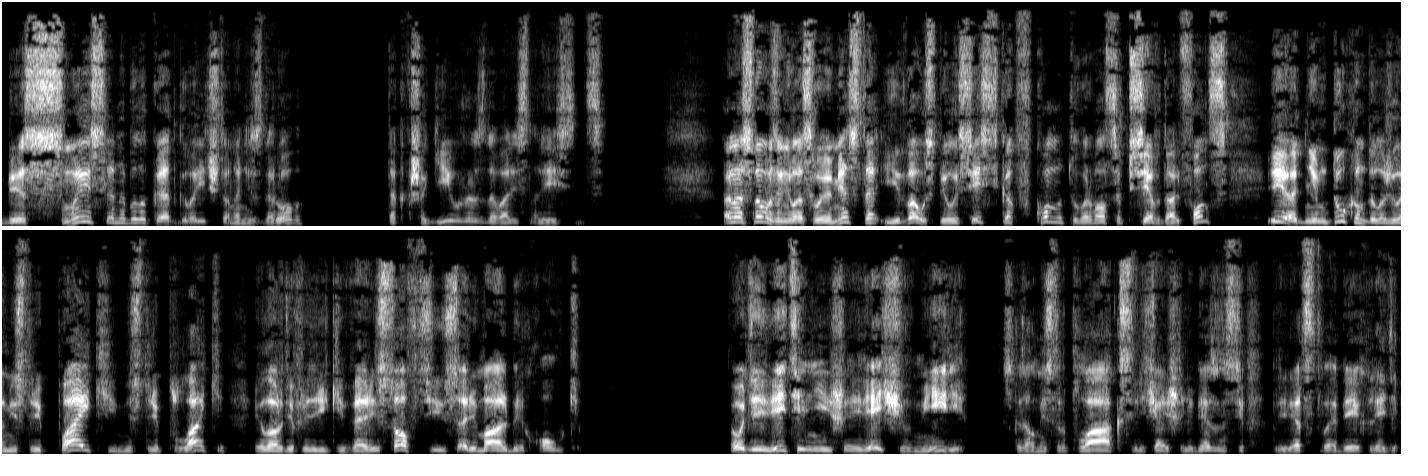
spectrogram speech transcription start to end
Бессмысленно было Кэт говорить, что она нездорова, так как шаги уже раздавались на лестнице. Она снова заняла свое место и едва успела сесть, как в комнату ворвался псевдо-Альфонс и одним духом доложила мистере Пайки, мистере Плаки и лорде Фредерике Верисофти и сэре Мальбери Хоуке. «Удивительнейшая вещь в мире!» — сказал мистер Плак с величайшей любезностью, приветствуя обеих леди.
